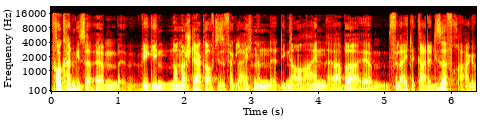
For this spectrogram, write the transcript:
Frau Kangieser, ähm, wir gehen nochmal stärker auf diese vergleichenden äh, Dinge auch ein, aber ähm, vielleicht gerade dieser Frage,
